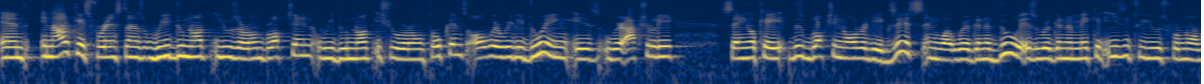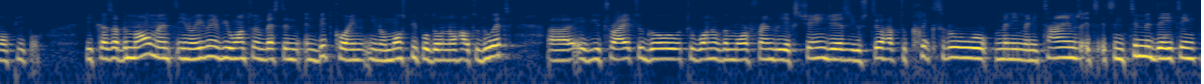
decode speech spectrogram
and in our case, for instance, we do not use our own blockchain. We do not issue our own tokens. All we're really doing is we're actually saying, okay, this blockchain already exists, and what we're going to do is we're going to make it easy to use for normal people. Because at the moment, you know, even if you want to invest in, in Bitcoin, you know, most people don't know how to do it. Uh, if you try to go to one of the more friendly exchanges, you still have to click through many, many times. It's, it's intimidating.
